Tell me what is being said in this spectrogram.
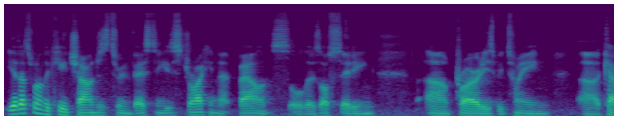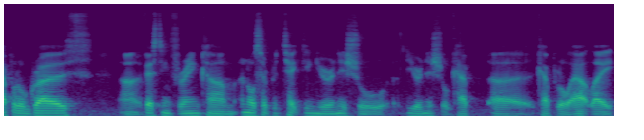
Yeah, that's one of the key challenges to investing is striking that balance or those offsetting uh, priorities between uh, capital growth, uh, investing for income, and also protecting your initial your initial cap, uh, capital outlay.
